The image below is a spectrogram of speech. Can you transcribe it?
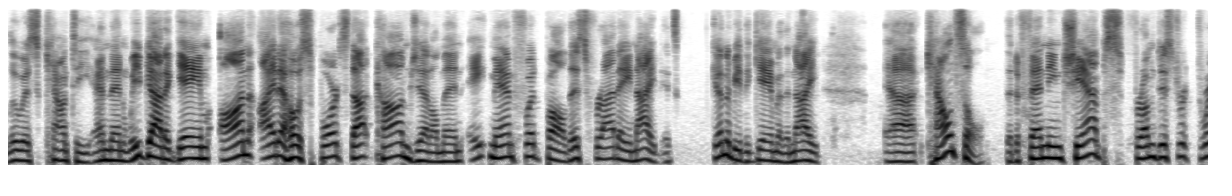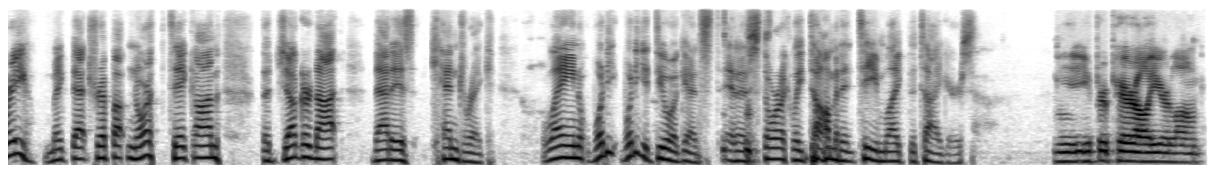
Lewis County. And then we've got a game on idahosports.com, gentlemen. Eight man football this Friday night. It's going to be the game of the night. Uh, Council, the defending champs from District 3, make that trip up north to take on the juggernaut that is Kendrick. Lane, what do you, what do you do against an historically dominant team like the Tigers? You, you prepare all year long,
